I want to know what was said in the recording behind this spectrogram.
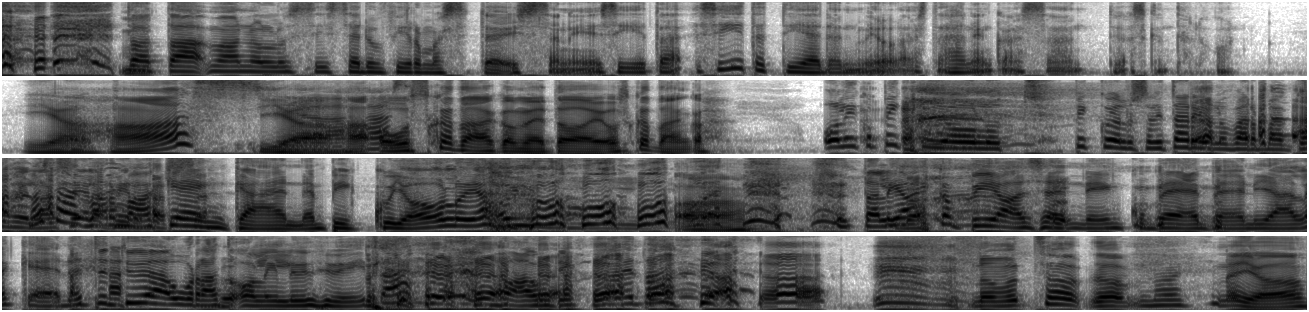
tota, mä oon ollut siis Sedun firmassa töissä, niin siitä, siitä tiedän millaista hänen kanssaan työskentely on. Jahas, jaha. Jahas. Uskotaanko me toi? Uskotaanko? Oliko pikkujoulut? Pikkujoulussa oli tarjolla varmaan Mä kovilla sain varmaan kenkää ennen pikkujouluja. Ah. Tämä oli aika pian sen niin kuin BBn jälkeen, että työurat oli lyhyitä, vauhdikkaita. No mut se on, no, no, no joo.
